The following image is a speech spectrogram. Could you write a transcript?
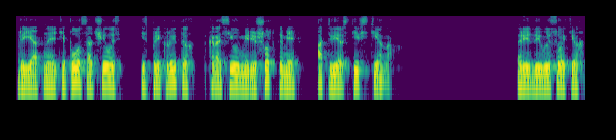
Приятное тепло сочилось из прикрытых красивыми решетками отверстий в стенах. Ряды высоких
